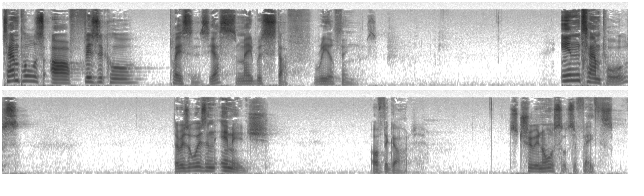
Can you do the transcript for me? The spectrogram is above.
Temples are physical places, yes, made with stuff, real things. In temples, there is always an image of the God. It's true in all sorts of faiths.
